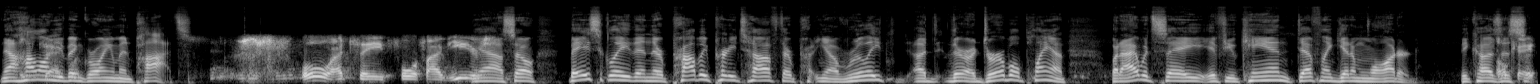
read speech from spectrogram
Now, how long have you been growing them in pots? Oh, I'd say four or five years. Yeah, so basically, then they're probably pretty tough. They're you know really uh, they're a durable plant, but I would say if you can, definitely get them watered because Okay.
